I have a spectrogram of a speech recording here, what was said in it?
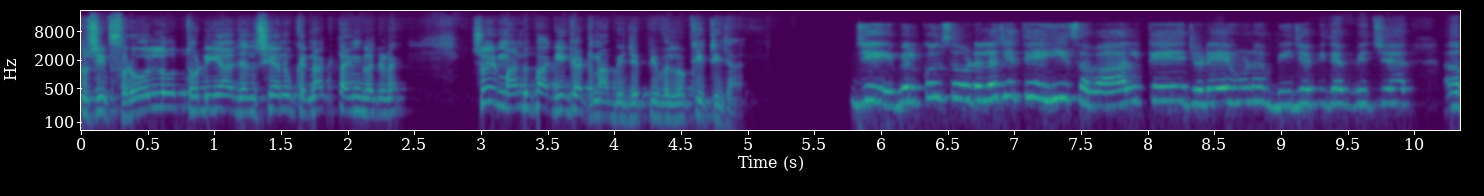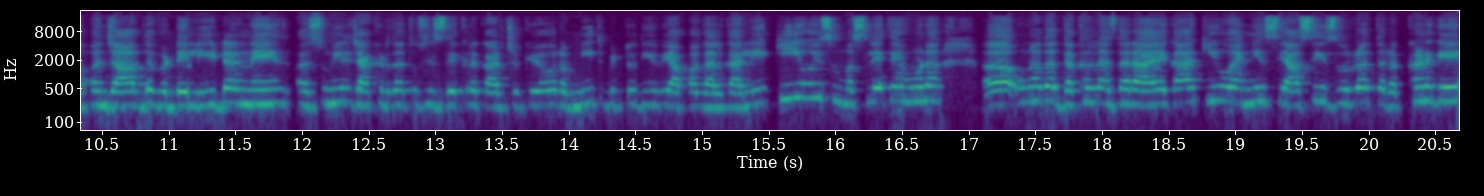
ਤੁਸੀਂ ਫਰੋਲ ਲਓ ਤੁਹਾਡੀਆਂ ਏਜੰਸੀਆਂ ਨੂੰ ਕਿੰਨਾ ਕੁ ਟਾਈਮ ਲੱਗਣਾ ਸੋ ਇਹ ਮੰਦਭਾਗੀ ਘਟਨਾ ਬੀਜੇਪੀ ਵੱਲੋਂ ਕੀਤੀ ਜਾ ਰਹੀ ਹੈ। ਜੀ ਬਿਲਕੁਲ ਸੋ ਡੱਲਾ ਜੀ ਇੱਥੇ ਇਹੀ ਸਵਾਲ ਕਿ ਜਿਹੜੇ ਹੁਣ ਬੀਜੇਪੀ ਦੇ ਵਿੱਚ ਪੰਜਾਬ ਦੇ ਵੱਡੇ ਲੀਡਰ ਨੇ ਸੁਨੀਲ ਜਾਖੜ ਦਾ ਤੁਸੀਂ ਜ਼ਿਕਰ ਕਰ ਚੁੱਕੇ ਹੋ ਰਵਨੀਤ ਬਿੱਟੂ ਦੀ ਵੀ ਆਪਾਂ ਗੱਲ ਕਰ ਲਈਏ ਕੀ ਉਹ ਇਸ ਮਸਲੇ ਤੇ ਹੁਣ ਉਹਨਾਂ ਦਾ ਦਖਲ ਨਜ਼ਰ ਆਏਗਾ ਕਿ ਉਹ ਇੰਨੀ ਸਿਆਸੀ ਜ਼ਰੂਰਤ ਰੱਖਣਗੇ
